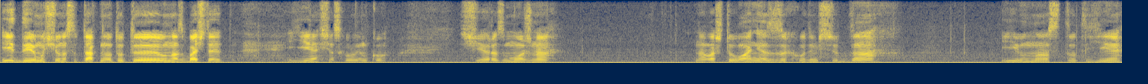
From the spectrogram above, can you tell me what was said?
І дивимося, що у нас тут. Так, ну тут е, у нас, бачите, є, зараз хвилинку. Ще раз можна налаштування. Заходимо сюди. І у нас тут є.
